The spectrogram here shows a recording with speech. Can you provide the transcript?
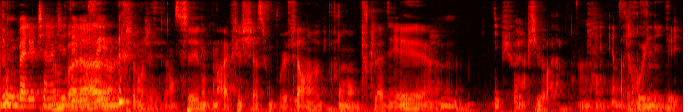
donc bah, le challenge Donc était voilà, lancé. le challenge était lancé, donc on a réfléchi à ce qu'on pouvait faire dans- pendant toute l'année. euh, Mm. Et puis voilà. Et puis voilà, on, a- on trouvé une idée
